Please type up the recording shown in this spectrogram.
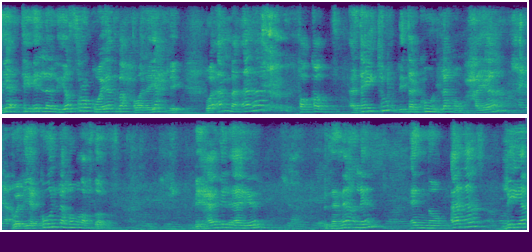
يأتي إلا ليسرق ويذبح ولا يهلك. وأما أنا فقد أتيت لتكون لهم حياة وليكون لهم أفضل. بهذه الآية بدنا نعلن إنه أنا لي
